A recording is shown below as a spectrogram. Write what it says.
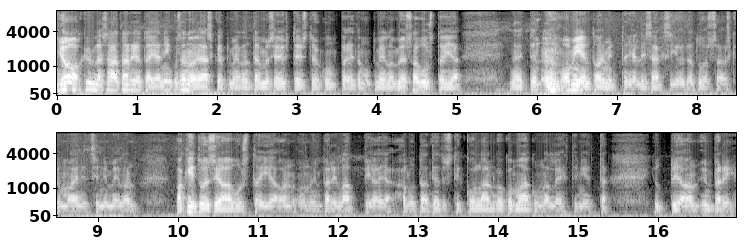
Joo, kyllä saa tarjota ja niin kuin sanoin äsken, että meillä on tämmöisiä yhteistyökumppaneita, mutta meillä on myös avustajia näiden omien toimittajien lisäksi, joita tuossa äsken mainitsin, niin meillä on vakituisia avustajia on, on ympäri Lappia ja halutaan tietysti, kun ollaan koko maakunnan lehti, niin että juttuja on ympäri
